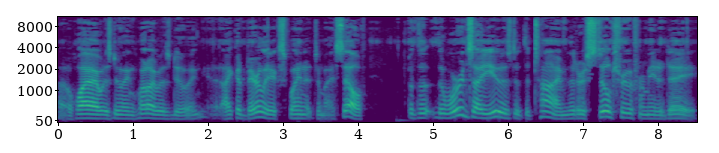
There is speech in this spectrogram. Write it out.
uh, why I was doing what I was doing. I could barely explain it to myself. But the, the words I used at the time that are still true for me today,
